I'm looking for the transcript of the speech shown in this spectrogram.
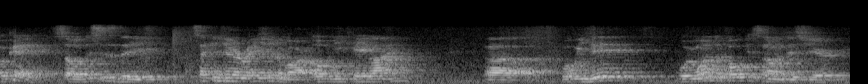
Okay, so this is the second generation of our ODK line. Uh, what we did, what we wanted to focus on this year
